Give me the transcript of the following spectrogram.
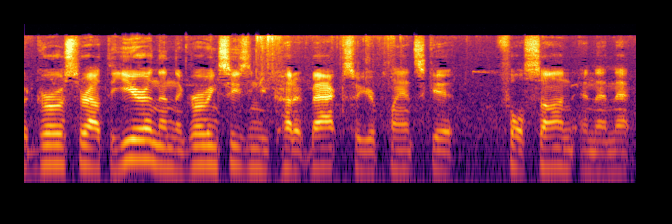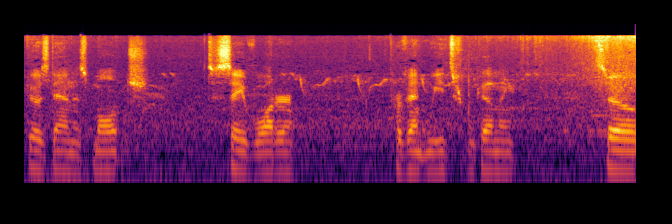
it grows throughout the year, and then the growing season you cut it back so your plants get full sun, and then that goes down as mulch to save water, prevent weeds from coming. So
